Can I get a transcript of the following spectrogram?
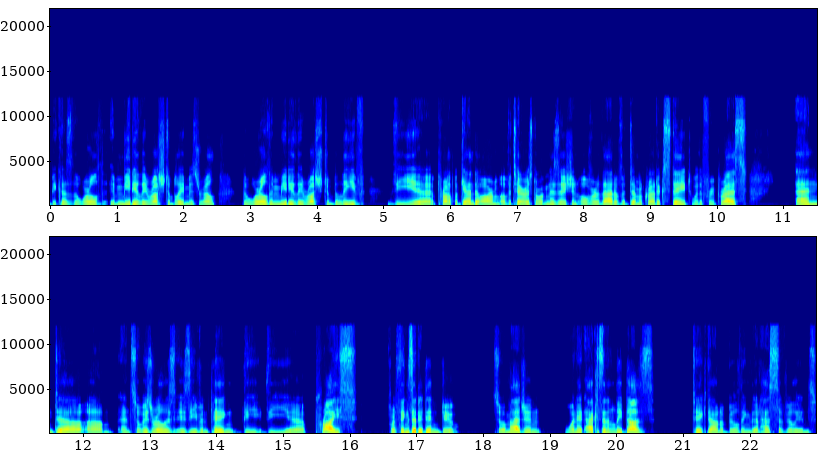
because the world immediately rushed to blame Israel. The world immediately rushed to believe the uh, propaganda arm of a terrorist organization over that of a democratic state with a free press, and uh, um, and so Israel is is even paying the the uh, price for things that it didn't do. So imagine when it accidentally does take down a building that has civilians,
